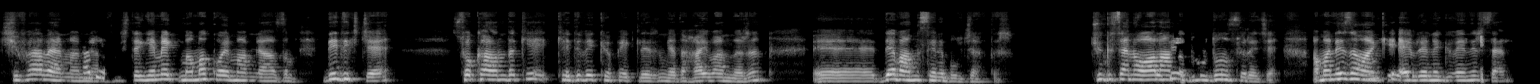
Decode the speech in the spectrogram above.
şifa vermem Tabii, lazım. İşte yemek mama koymam lazım dedikçe sokağındaki kedi ve köpeklerin ya da hayvanların eee, devamlı seni bulacaktır. Çünkü sen o tabii, alanda durduğun sürece. Ama ne zaman tabii ki evrene güvenirsen,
